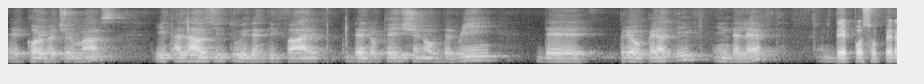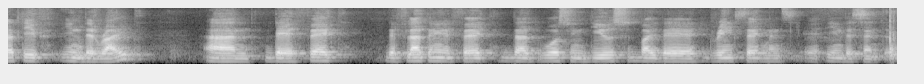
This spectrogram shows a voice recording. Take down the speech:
uh, curvature maps. It allows you to identify the location of the ring, the preoperative in the left, the postoperative in the right, and the effect, the flattening effect that was induced by the ring segments in the center.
